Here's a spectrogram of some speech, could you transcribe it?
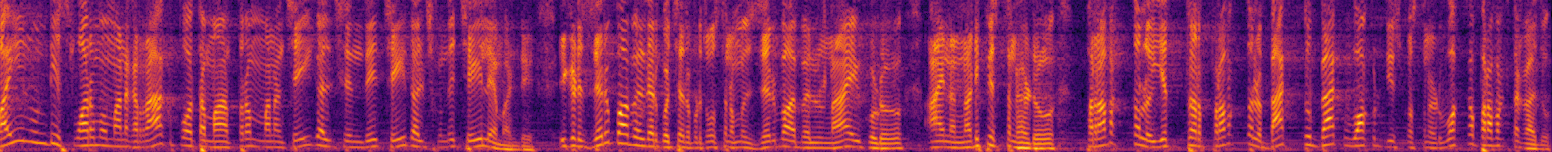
పైనుండి స్వరము మనకు రాకపోతే మాత్రం మనం చేయగలిసింది చేయదలుచుకుంది చేయలేమండి. ఇక్కడ జెరుబాబెల్ దగ్గరకు వచ్చేటప్పుడు చూస్తున్నాము జెరుబాబెల్ నాయకుడు ఆయన నడిపిస్తున్నాడు. ప్రవక్తలు ఇద్దరు ప్రవక్తలు బ్యాక్ టు బ్యాక్ వాకుడు తీసుకొస్తున్నాడు. ఒక్క ప్రవక్త కాదు.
